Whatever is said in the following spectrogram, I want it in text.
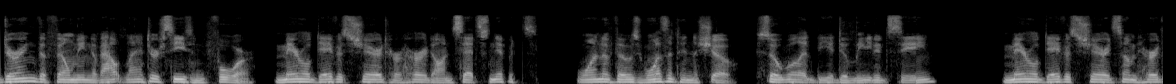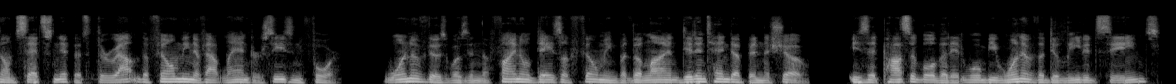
During the filming of Outlander Season 4, Maril Davis shared her heard on set snippets. One of those wasn't in the show, so will it be a deleted scene? Maril Davis shared some heard on set snippets throughout the filming of Outlander Season 4. One of those was in the final days of filming but the line didn't end up in the show. Is it possible that it will be one of the deleted scenes?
